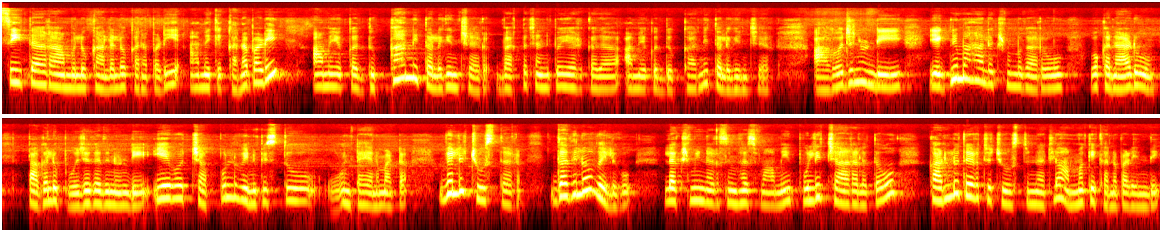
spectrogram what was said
సీతారాములు కళలో కనపడి ఆమెకి కనపడి ఆమె యొక్క దుఃఖాన్ని తొలగించారు. భర్త చనిపోయారు కదా ఆమె యొక్క దుఃఖాన్ని తొలగించారు. ఆ రోజు నుండి యజ్ఞ మహాలక్ష్మమ్మ గారు ఒకనాడు పగలు పూజ గది నుండి ఏవో చప్పులు వినిపిస్తూ ఉంటాయన్నమాట. వెళ్ళి చూస్తారు. గదిలో వెలుగు. లక్ష్మీ నరసింహస్వామి పులిచారలతో కళ్ళు తెరచి చూస్తున్నట్లు అమ్మకి కనపడింది.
